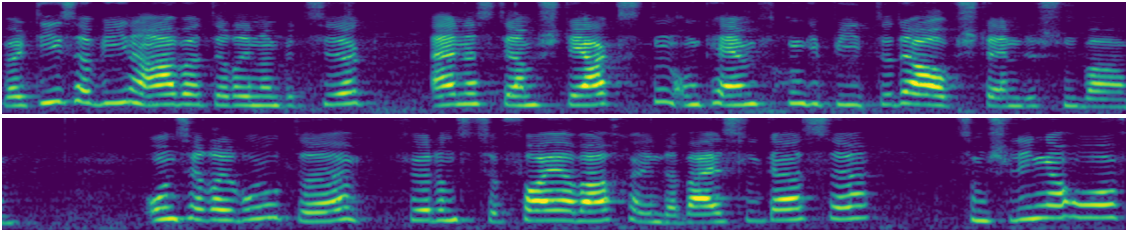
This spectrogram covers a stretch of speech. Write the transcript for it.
weil dieser Wiener Arbeiterinnenbezirk eines der am stärksten umkämpften Gebiete der Aufständischen war. Unsere Route führt uns zur Feuerwache in der Weißelgasse, zum Schlingerhof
